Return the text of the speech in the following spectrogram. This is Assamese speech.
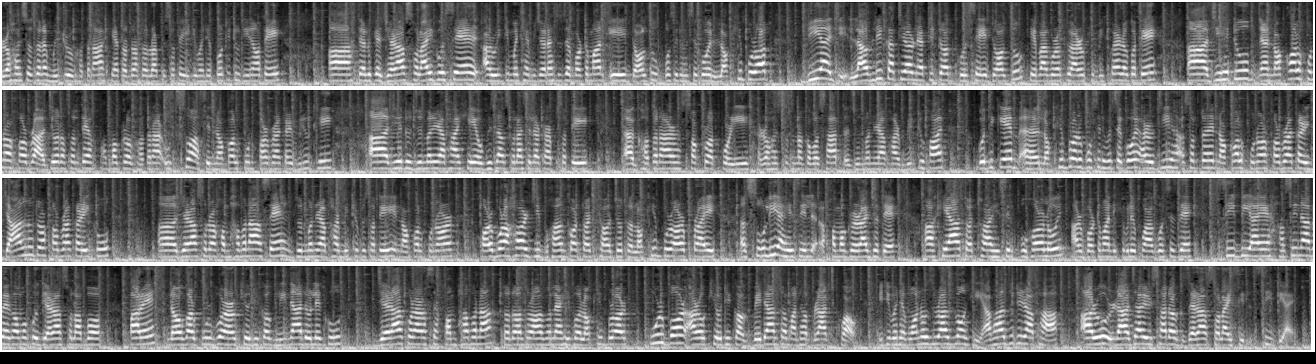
ৰহস্যজনক মৃত্যুৰ ঘটনা সেয়া তদন্ত লোৱাৰ পিছতে ইতিমধ্যে প্ৰতিটো দিনতে তেওঁলোকে জেৰা চলাই গৈছে আৰু ইতিমধ্যে আমি জনাইছো যে বৰ্তমান এই দলটো উপস্থিত হৈছেগৈ লখিমপুৰত। D I G Lovely Katiyar নেতৃত্বত গৈছে এই দলটো। কেইবাগৰাকীও আৰক্ষী বিষয়াৰ লগতে যিহেতু নকল সোণৰ সৰবৰাহ য'ত আচলতে সমগ্ৰ ঘটনাৰ উৎস আছিল নকল সোণ সৰবৰাহকাৰীৰ বিৰুদ্ধেই যিহেতু জোনমণি ৰাভাই সেই অভিযান চলাইছিল আৰু তাৰপিছতেই ঘটনাৰ চক্ৰত পৰি ৰহস্যজনক অৱস্থাত জোনমণি ৰাভাৰ মৃত্যু হয়। গতিকে লখিমপুৰত উপস্থিত হৈছেগৈ আৰু যি আচলতে নকল সোণৰ সৰবৰাহকাৰী জাল নোটৰ সৰবৰাহকাৰীকো জেৰা চলোৱাৰ সম্ভাৱনা আছে। জোনমণি ৰাভাৰ মৃত্যুৰ পিছতেই নকল সোণৰ সৰবৰাহৰ যি ভয়ংকৰ তথ্য য'ত লখিমপুৰৰ পৰাই চলি আহিছিল সমগ্ৰ ৰাজ্যতে সেয়া তথ্য আহিছিল পোহৰলৈ। আৰু বৰ্তমান দেখিবলৈ পোৱা গৈছে যে চি বি আইয়ে হাছিনা বেগমকো জেৰা চলাব পাৰে। নগাঁৱৰ পূৰ্বৰ আৰক্ষী অধীক্ষক লীনা দলেকো জেৰা কৰাৰ আছে সম্ভাৱনা। তদন্তৰ আজলৈ আহিব লখিমপুৰৰ পূৰ্বৰ আৰক্ষী অধীক্ষক বেদান্ত মাধৱ ৰাজখোৱাও। ইতিমধ্যে মনোজ ৰাজবংশী আভাজ্যোতি ৰাভা আৰু ৰাজা ইৰছাদক জেৰা চলাইছিল চি বি আই।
